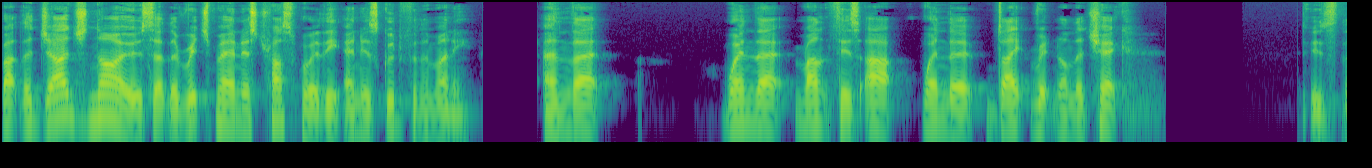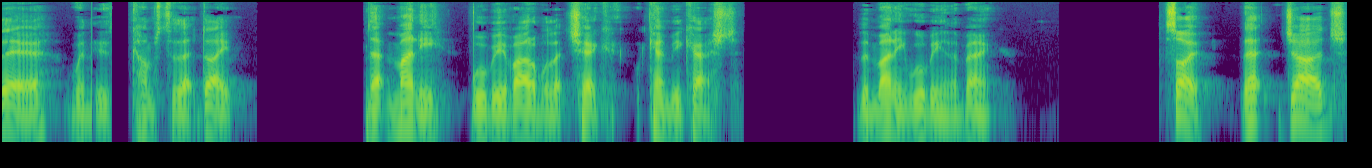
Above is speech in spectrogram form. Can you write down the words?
But the judge knows that the rich man is trustworthy and is good for the money, and that when that month is up, when the date written on the check is there, when it comes to that date, that money will be available, that check can be cashed. The money will be in the bank. So, that judge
